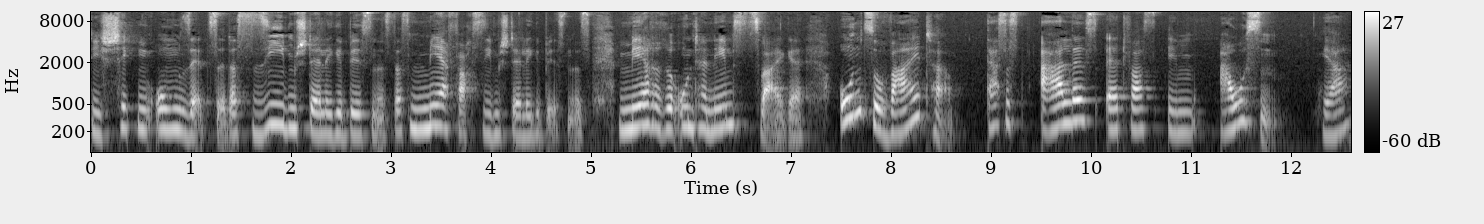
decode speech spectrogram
die schicken Umsätze, das siebenstellige Business, das mehrfach siebenstellige Business, mehrere Unternehmenszweige und so weiter, das ist alles etwas im Außen. Ja,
